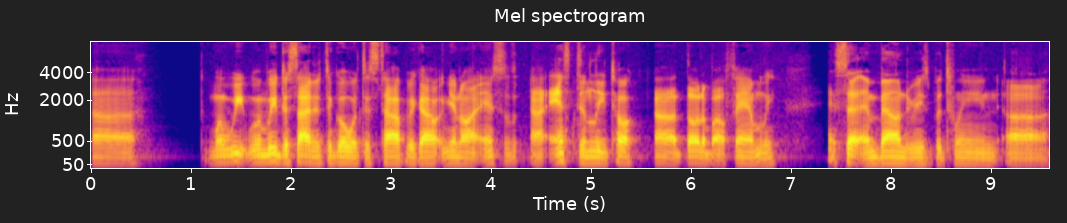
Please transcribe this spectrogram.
uh, when we when we decided to go with this topic, I you know I, inst- I instantly talk uh, thought about family and setting boundaries between uh,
